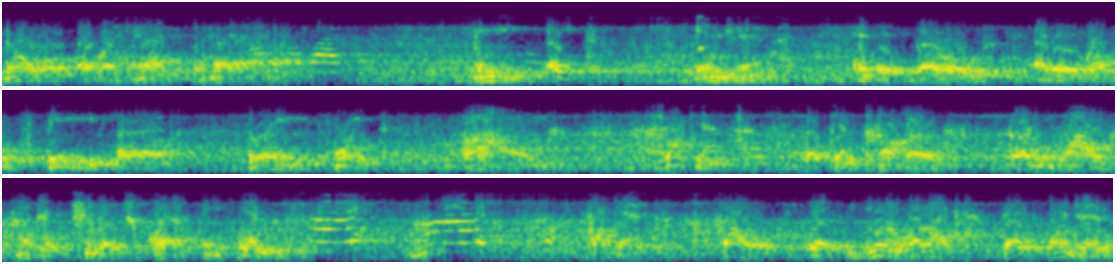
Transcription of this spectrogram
dual overhead cam V8 engine, and it goes at a rapid speed of 3.5 seconds. It can cover 3,500 cubic square feet in seconds. So, if you were like this engine,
